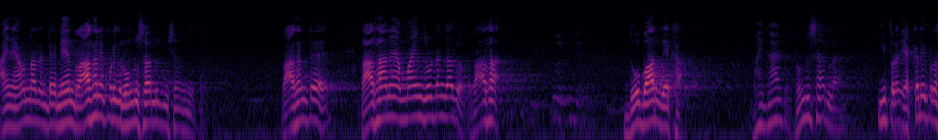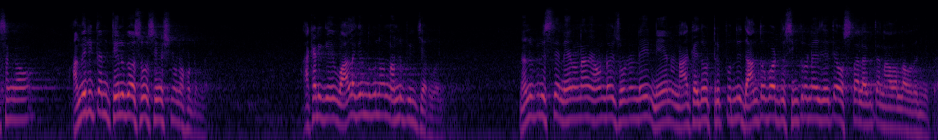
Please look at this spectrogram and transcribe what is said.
ఆయన ఏమన్నారంటే నేను రాధని ఇప్పటికి రెండు సార్లు చూశానని చెప్పారు. రాధ అంటే రాధ అనే అమ్మాయిని చూడడం కాదు రాధ. దోబార్ రేఖ. మై గాడ్ రెండుసార్ల ఈ ప్ర ఎక్కడ ఈ ప్రసంగం? అమెరికన్ తెలుగు అసోసియేషన్ అని ఒకటి ఉంది. అక్కడికి వాళ్ళకి ఎందుకునో నన్ను పిలిచారు వాళ్ళు? నన్ను పిలిస్తే నేనన్నా ఏముండవు చూడండి నేను నాకేదో ట్రిప్ ఉంది దాంతోపాటు సింక్రొనైజ్ అయితే వస్తా లేకపోతే నా వల్ల అవదని చెప్పా.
